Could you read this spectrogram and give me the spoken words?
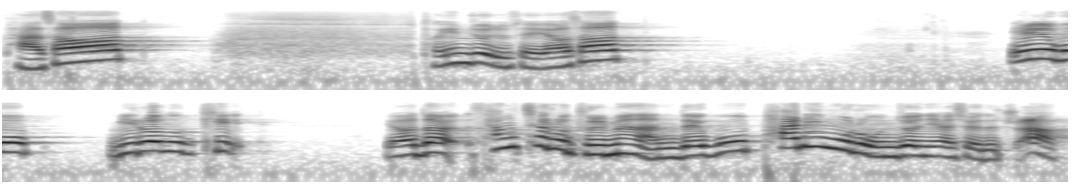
다섯, 더 힘줘주세요. 여섯, 일곱, 밀어놓기, 여덟, 상체로 들면 안 되고 팔 힘으로 온전히 하셔야 돼요. 쫙.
